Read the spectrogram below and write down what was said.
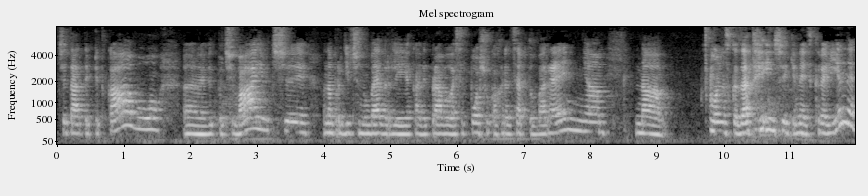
читати під каву, е, відпочиваючи. Вона про дівчину Беверлі, яка відправилася в пошуках рецепту варення на, можна сказати, інший кінець країни.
